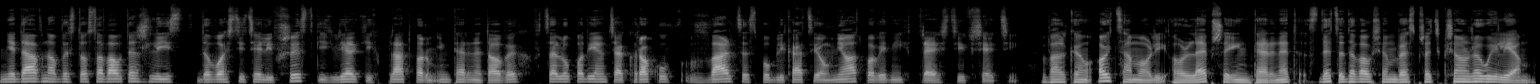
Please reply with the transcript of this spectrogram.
Niedawno wystosował też list do właścicieli wszystkich wielkich platform internetowych w celu podjęcia kroków w walce z publikacją nieodpowiednich treści w sieci. Walkę ojca Molly o lepszy internet zdecydował się wesprzeć książę William,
